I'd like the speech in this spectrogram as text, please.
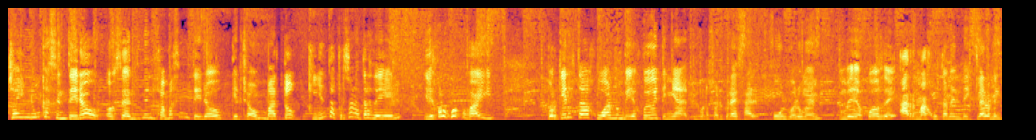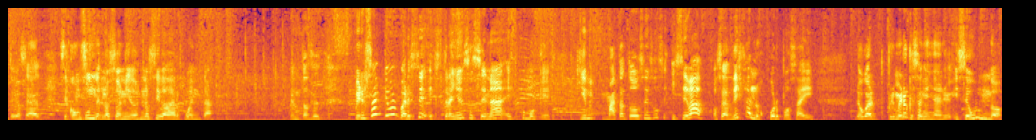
Chai nunca se enteró. O sea, ¿entienden? Jamás se enteró que el chabón mató 500 personas atrás de él y dejó los cuerpos ahí. Porque él estaba jugando un videojuego y tenía tipo los auriculares al full volumen. Un videojuego de arma justamente y claramente, o sea, se confunden los sonidos, no se iba a dar cuenta. Entonces, pero ¿saben qué me parece extraño esa escena? Es como que Kim mata a todos esos y se va. O sea, deja los cuerpos ahí. Lo cual, primero que sanguinario. Y segundo,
